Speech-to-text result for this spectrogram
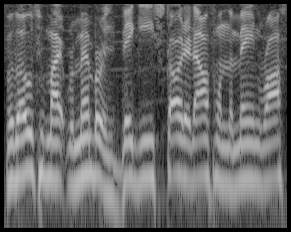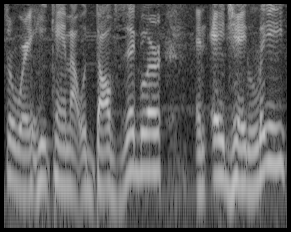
For those who might remember, as Big E started off on the main roster where he came out with Dolph Ziggler and AJ Lee.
